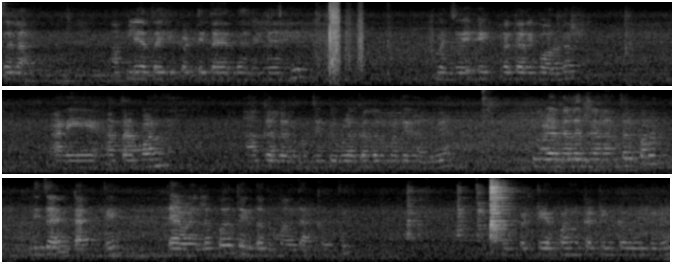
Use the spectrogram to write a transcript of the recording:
चला आपली आता ही पट्टी तयार झालेली आहे. म्हणजे एक प्रकारे बॉर्डर आणि आता आपण हा कलर म्हणजे पिवळ्या कलरमध्ये घालूया. पिवळ्या कलरच्या नंतर परत डिझाईन टाकते. त्यावेळेला परत एकदा तुम्हाला दाखवते. ही पट्टी आपण कटिंग करून घेऊया.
